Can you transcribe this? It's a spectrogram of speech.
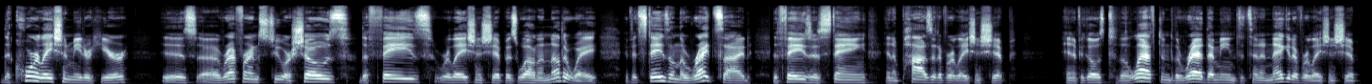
the correlation meter here is a reference to or shows the phase relationship as well in another way. If it stays on the right side, the phase is staying in a positive relationship. And if it goes to the left into the red, that means it's in a negative relationship,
